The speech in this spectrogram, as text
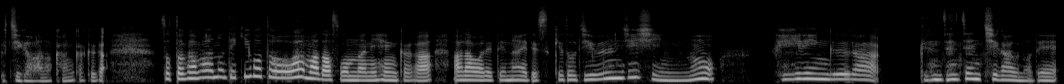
内側の感覚が外側の出来事はまだそんなに変化が現れてないですけど自分自身のフィーリングが全然違うので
